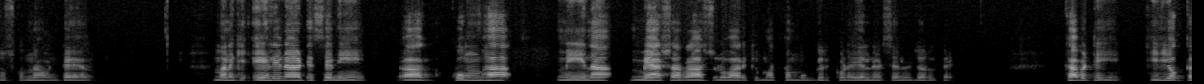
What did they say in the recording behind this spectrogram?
చూసుకుందామంటే మనకి ఏలినాటి శని కుంభ మీన మేష రాశుల వారికి మొత్తం ముగ్గురికి కూడా ఏలినాటి శనులు జరుగుతాయి. కాబట్టి ఈ యొక్క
